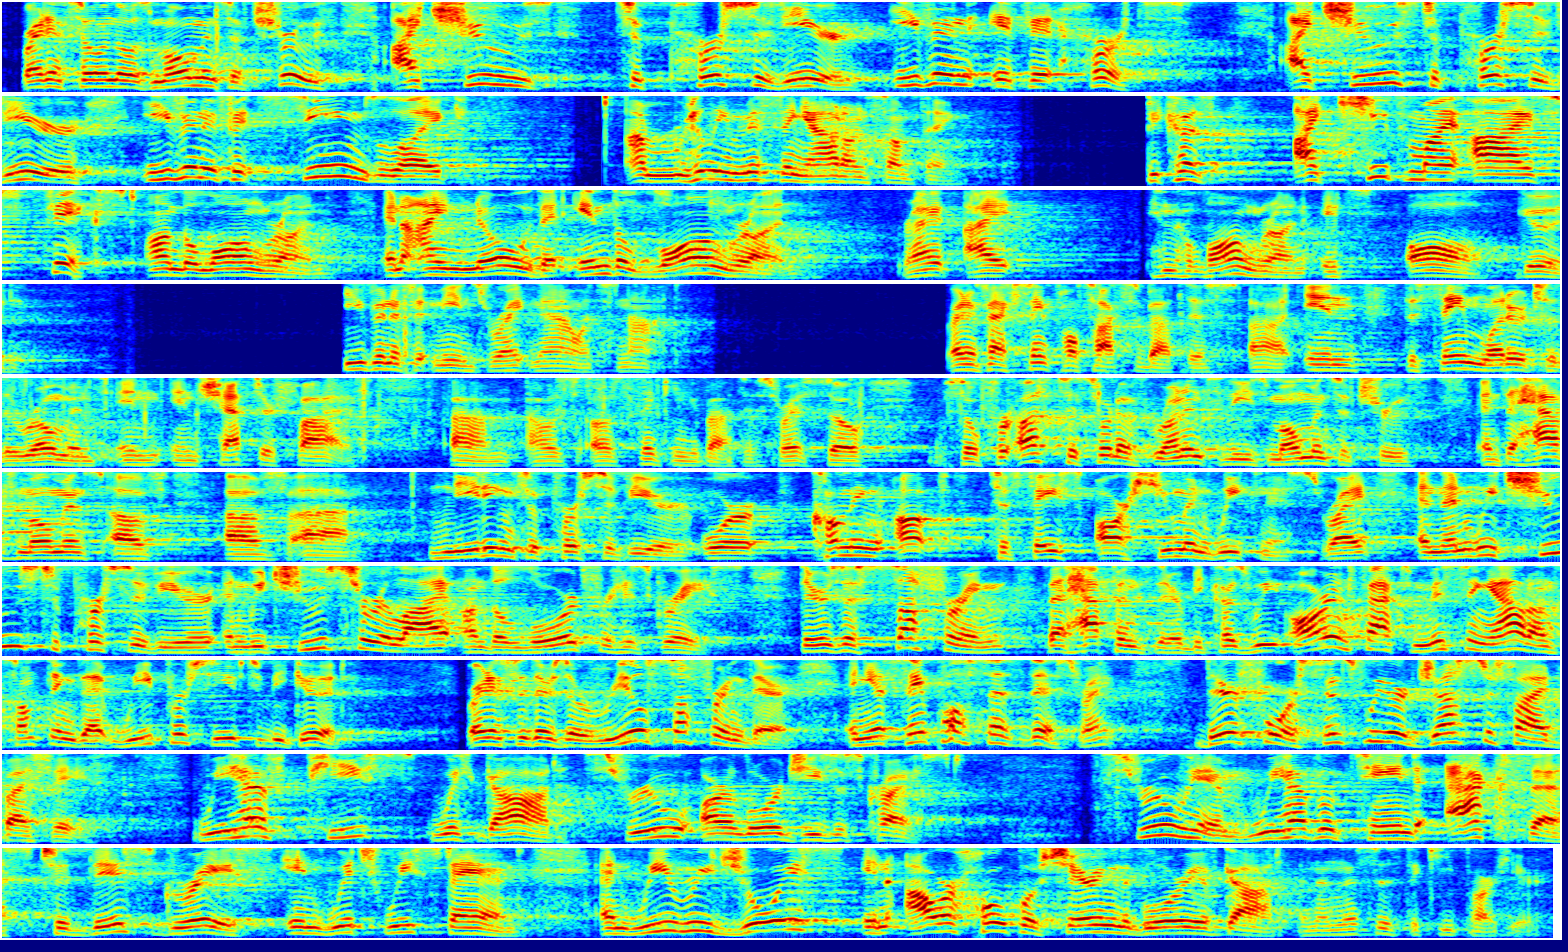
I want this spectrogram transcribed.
Right? And so in those moments of truth, I choose to persevere, even if it hurts. I choose to persevere, even if it seems like I'm really missing out on something. Because I keep my eyes fixed on the long run. And I know that in the long run, right, I, in the long run, it's all good. Even if it means right now it's not. Right? In fact, St. Paul talks about this uh, in the same letter to the Romans in, in chapter 5. Um, I, was, I was thinking about this, right? So, so for us to sort of run into these moments of truth and to have moments of, of uh, needing to persevere or coming up to face our human weakness, right? And then we choose to persevere and we choose to rely on the Lord for His grace. There's a suffering that happens there because we are, in fact, missing out on something that we perceive to be good. Right? And so there's a real suffering there. And yet St. Paul says this, right? Therefore, since we are justified by faith, we have peace with God through our Lord Jesus Christ. Through him, we have obtained access to this grace in which we stand, and we rejoice in our hope of sharing the glory of God. And then this is the key part here.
